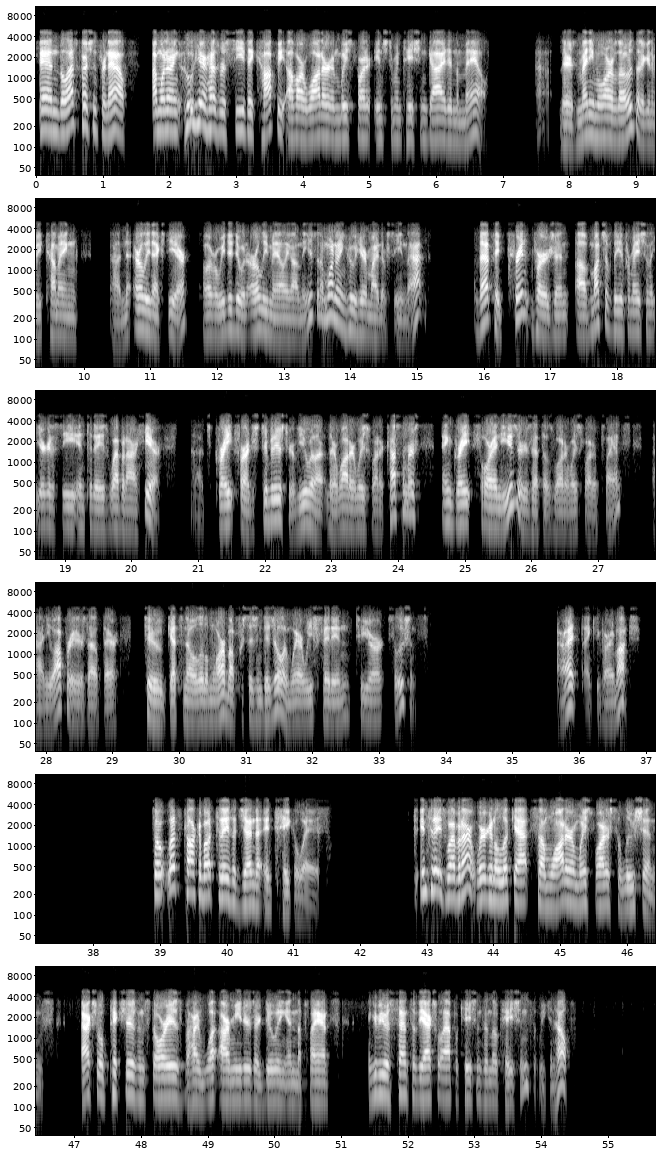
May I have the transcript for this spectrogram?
And the last question for now, I'm wondering who here has received a copy of our water and wastewater instrumentation guide in the mail? Uh, there's many more of those that are going to be coming uh, early next year. However, we did do an early mailing on these, and I'm wondering who here might have seen that. That's a print version of much of the information that you're going to see in today's webinar here. Uh, it's great for our distributors to review with our, their water and wastewater customers, and great for end users at those water and wastewater plants, uh, you operators out there, to get to know a little more about Precision Digital and where we fit into your solutions. All right, thank you very much. So let's talk about today's agenda and takeaways. In today's webinar, we're going to look at some water and wastewater solutions, actual pictures and stories behind what our meters are doing in the plants, and give you a sense of the actual applications and locations that we can help.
